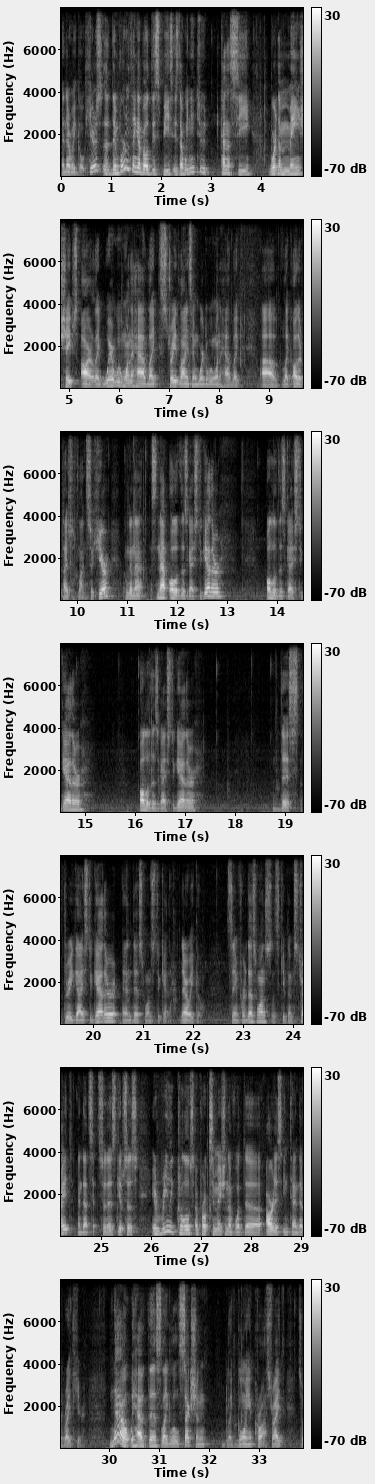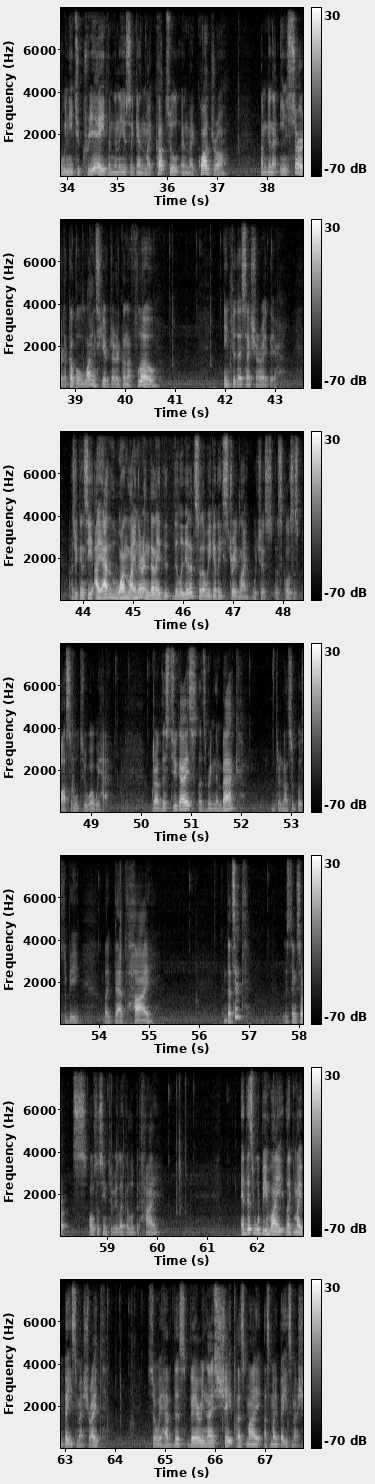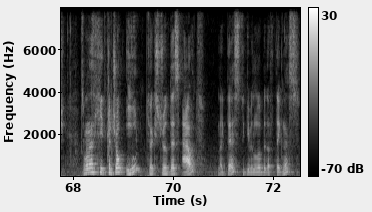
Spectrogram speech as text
And there we go. Here's uh, the important thing about this piece is that we need to kind of see where the main shapes are, like where we want to have like straight lines and where do we want to have like uh, like other types of lines. So here, I'm gonna snap all of these guys together, all of these guys together, all of these guys together, this three guys together, and this one's together. There we go. Same for this one, so Let's keep them straight, and that's it. So this gives us a really close approximation of what the artist intended right here. Now we have this like little section like going across, right? So we need to create, I'm gonna use again my cut tool and my quad draw. I'm gonna insert a couple of lines here that are gonna flow into this section right there. As you can see, I added one liner and then I deleted it so that we get a straight line, which is as close as possible to what we have. Grab these two guys, let's bring them back. They're not supposed to be like that high. And that's it. These things are also seem to be like a little bit high and this will be my like my base mesh, right? So we have this very nice shape as my as my base mesh. So I'm gonna hit Control E to extrude this out like this to give it a little bit of thickness.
